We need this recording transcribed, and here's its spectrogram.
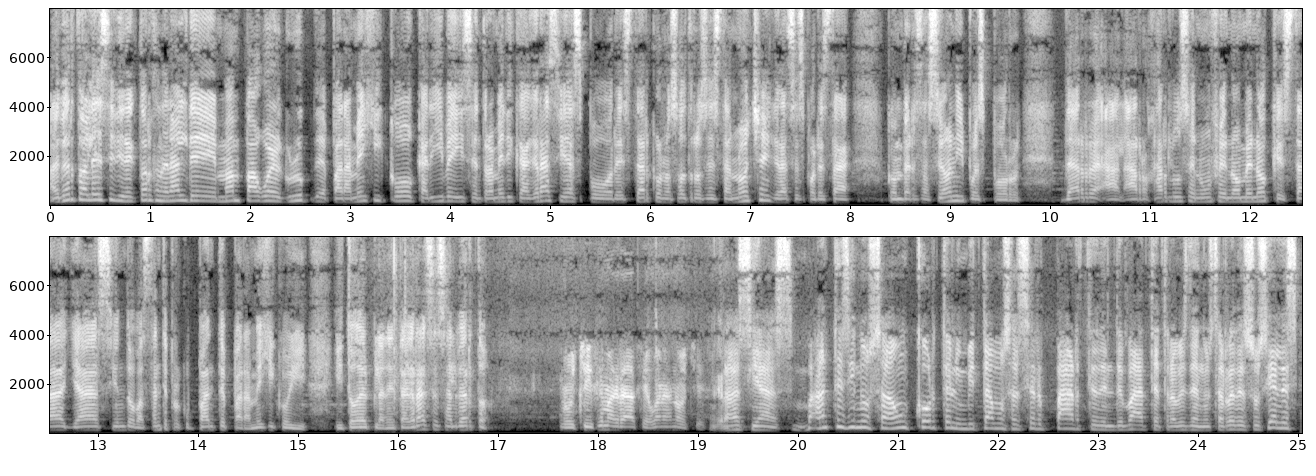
Alberto Alessi, director general de Manpower Group de, para México, Caribe y Centroamérica, gracias por estar con nosotros esta noche, gracias por esta conversación y pues por dar a, arrojar luz en un fenómeno que está ya siendo bastante preocupante para México y, y todo el planeta. Gracias, Alberto. Muchísimas gracias, buenas noches. Gracias. Antes de irnos a un corte, lo invitamos a ser parte del debate a través de nuestras redes sociales.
